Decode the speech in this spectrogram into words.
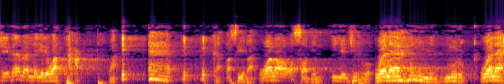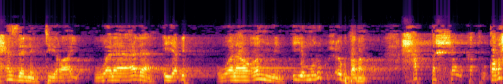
jeedaa baa la yidhi waa tacab waa dhib aad dhib dhibka qasiiba. Walaa wasabin iyo jiro walaa hammin murug walaa xasanin tiiraayo walaa adaa iyo dhib walaa hammin iyo murug xoog badan. Xata shawkatu qodax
